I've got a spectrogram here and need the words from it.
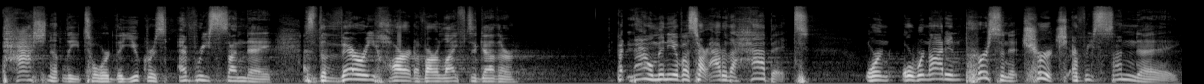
passionately toward the Eucharist every Sunday as the very heart of our life together. But now many of us are out of the habit, or, or we're not in person at church every Sunday.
